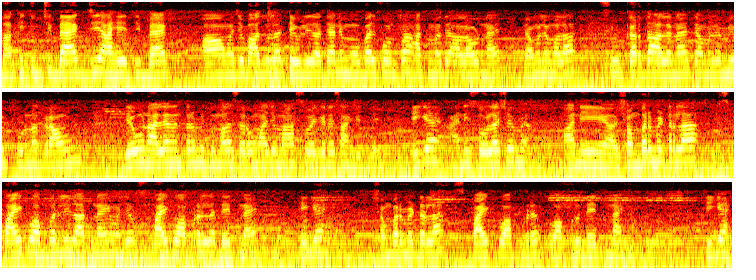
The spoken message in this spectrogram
बाकी तुमची बॅग जी आहे ती बॅग म्हणजे बाजूला ठेवली जाते आणि मोबाईल फोन पण आतमध्ये अलाउड नाही. त्यामुळे मला शूट करता आलं नाही. त्यामुळे मी पूर्ण ग्राउंड देऊन आल्यानंतर मी तुम्हाला सर्व माझे मार्क्स वगैरे सांगितले. ठीक आहे? आणि सोळाशे मी- आणि शंभर मीटरला स्पाईक वापरली जात नाही. म्हणजे स्पाईक वापरायला देत नाही. ठीक आहे? शंभर मीटरला स्पाईक वापर वापरू देत नाही. ठीक आहे?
